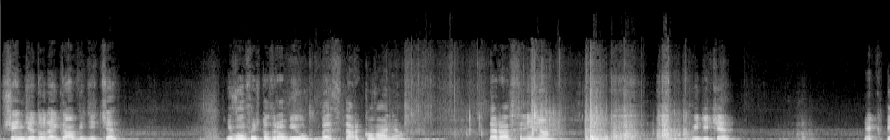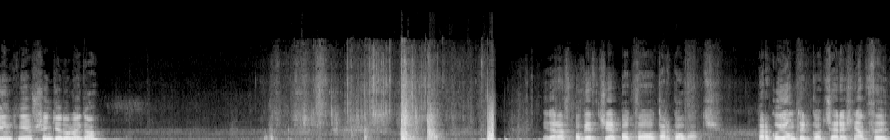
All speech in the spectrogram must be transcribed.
Wszędzie dolega, widzicie? I wąsuś to zrobił bez tarkowania. Teraz linia. Widzicie? Jak pięknie wszędzie dolega. I teraz powiedzcie, po co tarkować? Tarkują tylko czereśniacy,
